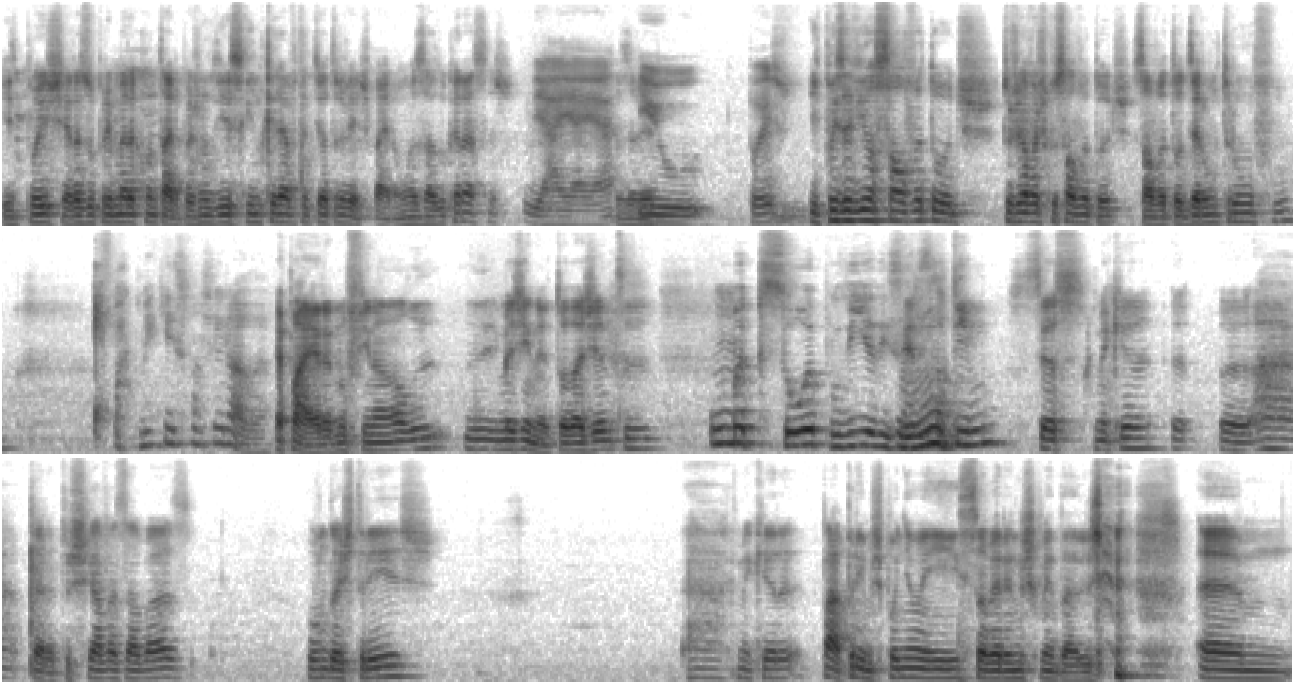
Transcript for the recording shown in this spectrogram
E depois eras o primeiro a contar, depois no dia seguinte calhava-te a ti outra vez. Pá, era um azar do caraças. Estás a ver? E o. Pois. E depois havia o salva-todos. Tu jogavas com o salva-todos. Salva-todos era um trunfo. Epá, como é que isso funcionava? Epá, era no final, eh, imagina, toda a gente, Uma pessoa podia dizer. o último, dissesse, como é que era? Eh, uh, ah, espera, tu chegavas à base, um, dois, três. Ah, como é que era? Pá, primos, ponham aí se souberem nos comentários. um,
